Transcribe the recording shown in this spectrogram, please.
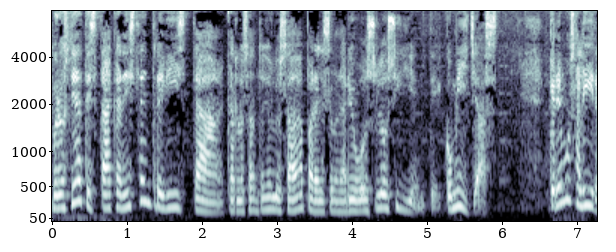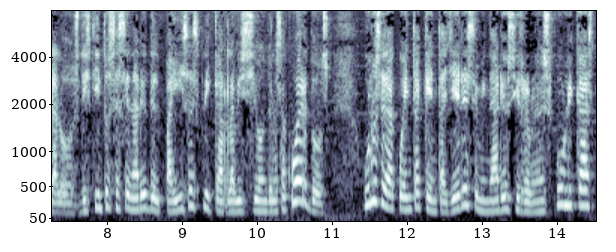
Buenos días, destaca en esta entrevista Carlos Antonio Lozada para el semanario Voz lo siguiente, comillas. Queremos salir a los distintos escenarios del país a explicar la visión de los acuerdos. Uno se da cuenta que en talleres, seminarios y reuniones públicas,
